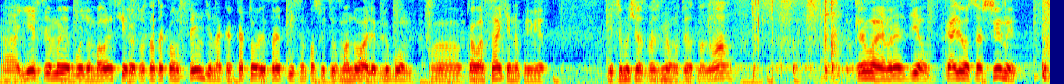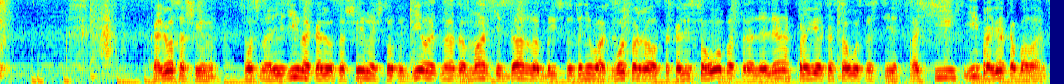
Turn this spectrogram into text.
А, Если мы будем балансировать вот на таком стенде, на ко- который прописан, по сути, в мануале, в любом э, Кавасаки, например, если мы сейчас возьмем вот этот мануал, открываем раздел колеса шины, колеса шины. Вот на резина, колеса шины, что тут делать надо, марки, данло, бристол, это не важно. Вот, пожалуйста, колесо оба, тра-ля-ля, проверка соосности оси и проверка баланса.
